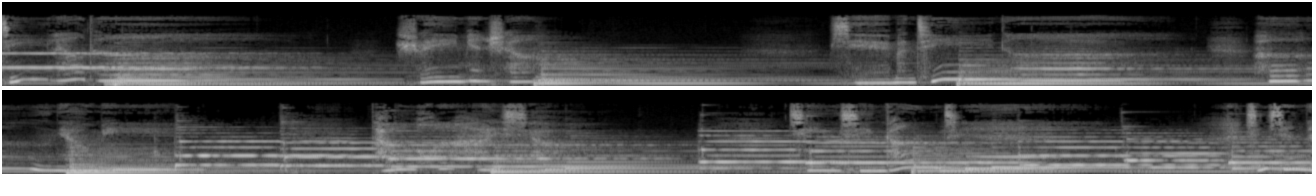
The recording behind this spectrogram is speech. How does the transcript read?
寂寥的水面上，写满期待和鸟鸣，桃花还笑，清新刚健，新鲜的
